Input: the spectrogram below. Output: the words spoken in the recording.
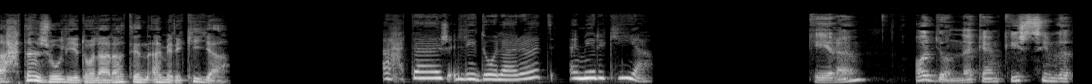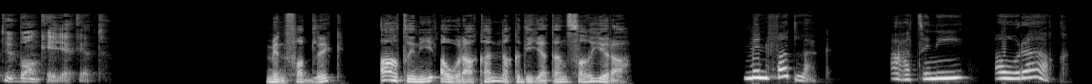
أحتاج لدولارات أمريكية أحتاج لدولارات أمريكية Kérem, adjon nekem kis címletű bankjegyeket. من فضلك أعطني أوراقا نقدية صغيرة من فضلك أعطني أوراق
